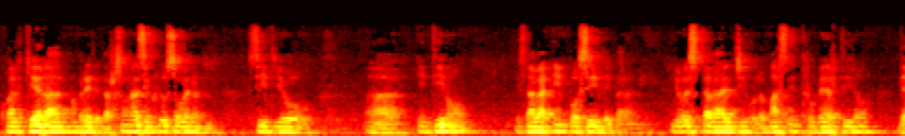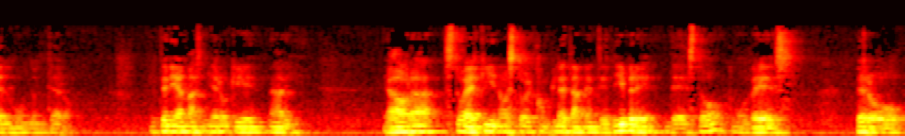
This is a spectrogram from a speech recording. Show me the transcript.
cualquier nombre de personas, incluso en un sitio íntimo, estaba imposible para mí. Yo estaba el chico lo más introvertido del mundo entero. Yo tenía más miedo que nadie. Y ahora estoy aquí, no estoy completamente libre de esto, como ves, pero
